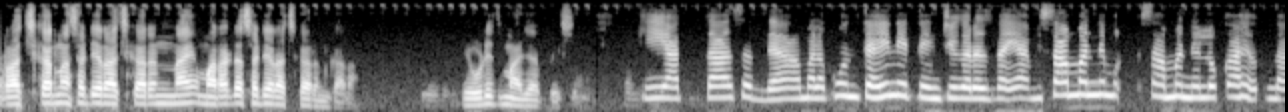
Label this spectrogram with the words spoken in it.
राजकारणासाठी राजकारण नाही मराठ्यासाठी राजकारण करा. एवढीच माझी अपेक्षा की आता सध्या आम्हाला कोणत्याही नेत्यांची गरज नाही. आम्ही सामान्य सामान्य लोक आहोत ना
